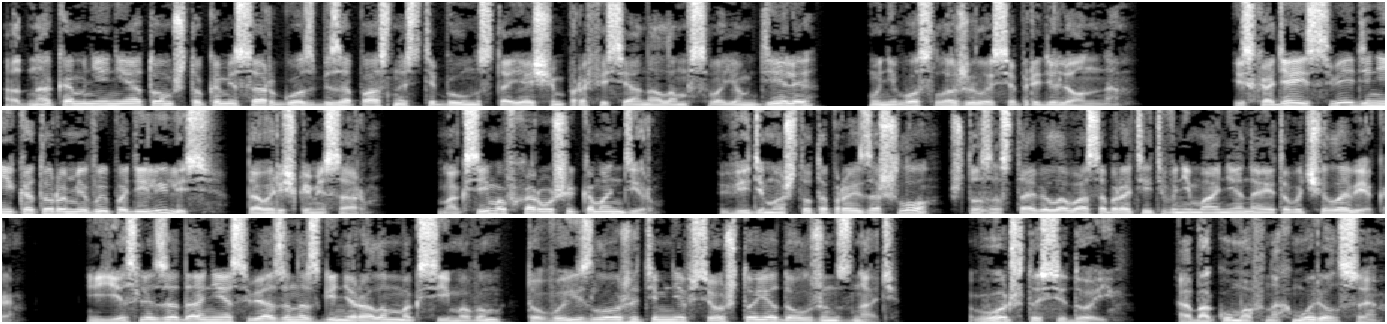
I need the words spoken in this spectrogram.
Однако мнение о том, что комиссар госбезопасности был настоящим профессионалом в своем деле, у него сложилось определенно. Исходя из сведений, которыми вы поделились, товарищ комиссар, Максимов хороший командир, Видимо, что-то произошло, что заставило вас обратить внимание на этого человека. И если задание связано с генералом Максимовым, то вы изложите мне все, что я должен знать. Вот что, Седой. Абакумов нахмурился,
